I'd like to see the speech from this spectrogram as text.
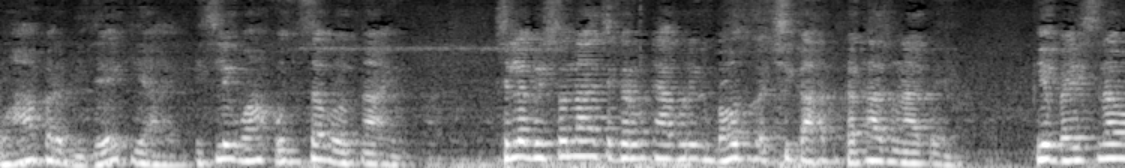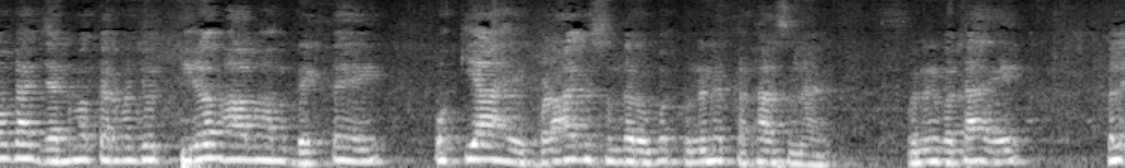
वहाँ पर विजय किया है। इसलिए वहाँ उत्सव होता है। इसलिए विश्वनाथ चक्रवर्ती ठाकुर की बहुत अच्छी कथा सुनाते हैं। ये वैष्णव का जन्म कर्म जो तिरभाव हम देखते हैं, वो क्या है? बड़ा ही सुंदर उन्होंने कथा सुना है उन्होंने बताया बोले,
